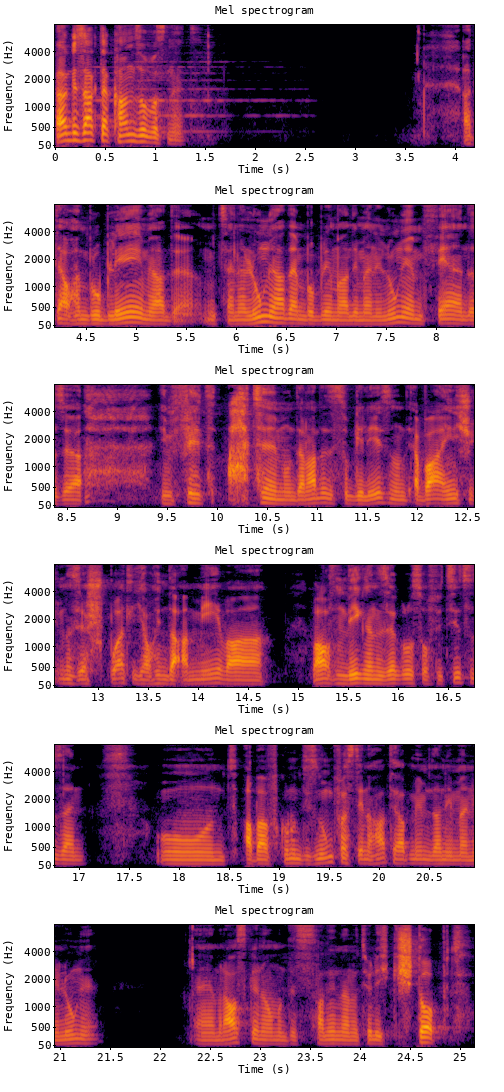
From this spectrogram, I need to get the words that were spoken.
Er hat gesagt, er kann sowas nicht hatte auch ein Problem, er hatte, mit seiner Lunge hat er ein Problem, er hat ihm eine Lunge entfernt, also er, ihm fehlt Atem. Und dann hat er das so gelesen und er war eigentlich schon immer sehr sportlich, auch in der Armee, war, war auf dem Weg, ein sehr großer Offizier zu sein. Und, aber aufgrund diesen Unfalls, den er hatte, haben wir ihm dann in meine Lunge ähm, rausgenommen und das hat ihn dann natürlich gestoppt.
